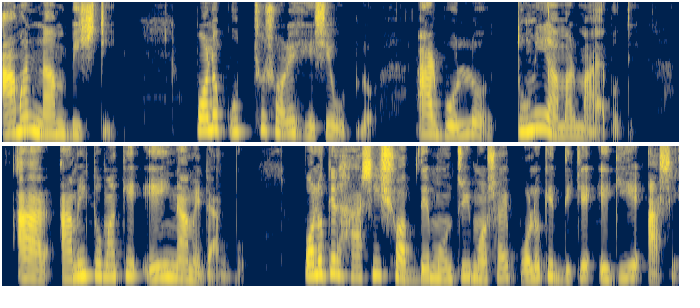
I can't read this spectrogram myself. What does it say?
আমার নাম বৃষ্টি। পলক উচ্চ স্বরে হেসে উঠল আর বলল, তুমি আমার মায়াবতী, আর আমি তোমাকে এই নামে ডাকব। পলকের হাসির শব্দে মন্ত্রী মশাই পলকের দিকে এগিয়ে আসে।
